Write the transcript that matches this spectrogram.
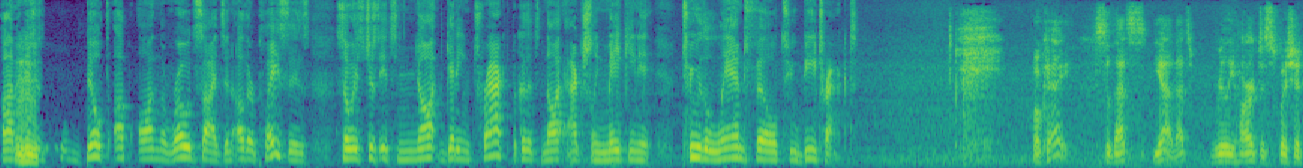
um, and mm-hmm. it's just built up on the roadsides and other places. So it's just it's not getting tracked because it's not actually making it to the landfill to be tracked. Okay, so that's yeah, that's really hard to squish it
